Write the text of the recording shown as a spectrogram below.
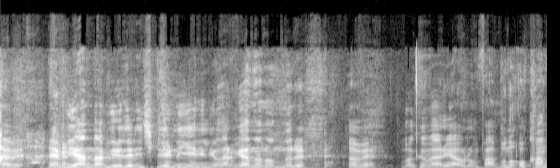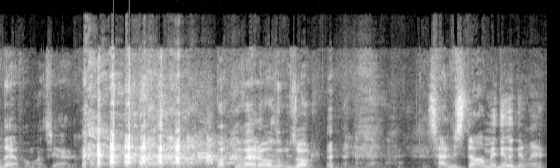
tabii. Hem bir yandan birileri içkilerini yeniliyorlar bir yandan onları tabii bakıver yavrum falan. Bunu Okan da yapamaz yani. Bak, bakıver oğlum zor. Servis devam ediyor değil mi?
